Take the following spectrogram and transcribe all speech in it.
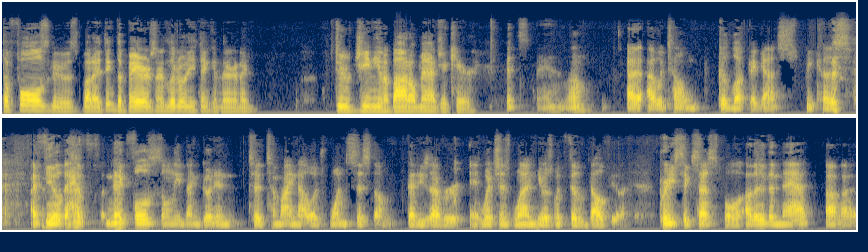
the Foles news, but I think the Bears are literally thinking they're gonna do genie in a bottle magic here. It's man, well, I, I would tell him good luck, I guess, because I feel that Nick Foles has only been good in, to to my knowledge, one system that he's ever, which is when he was with Philadelphia, pretty successful. Other than that, uh,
